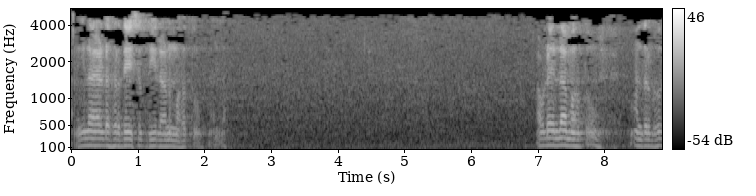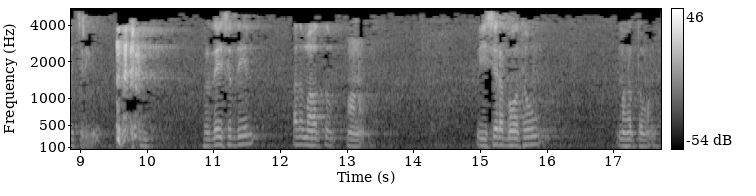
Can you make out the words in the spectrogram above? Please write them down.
അല്ലെങ്കിൽ അയാളുടെ ഹൃദയശുദ്ധിയിലാണ് മഹത്വം. അല്ല. അവിടെ എല്ലാ മഹത്വവും അന്തർഭവിച്ചിരിക്കുന്നു. ഹൃദയശുദ്ധിയിൽ അത് മഹത്വമാണ്? ഈശ്വരബോധവും മഹത്വമാണ്.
